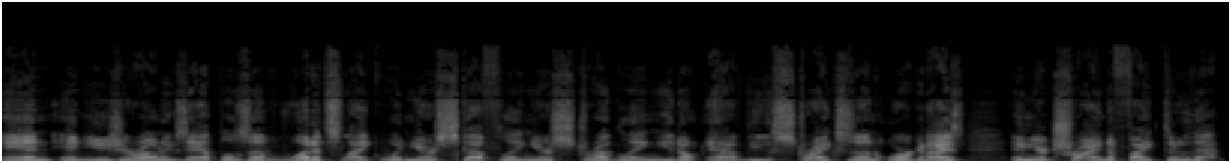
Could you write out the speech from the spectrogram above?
and and use your own examples of what it's like when you're scuffling, you're struggling, you don't have the strike zone organized, and you're trying to fight through that.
